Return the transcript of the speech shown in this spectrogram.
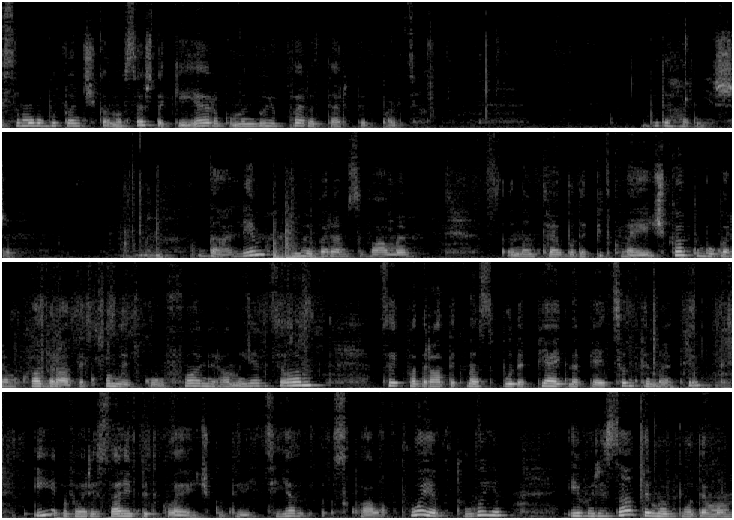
самого бутончика, але все ж таки я рекомендую перетерти в пальцях. Буде гарніше. Далі ми беремо з вами, нам треба буде підклеєчка, тому беремо квадратик оливкового фоамірану я взяла. Цей квадратик у нас буде 5 на 5 см. І вирізаємо підклеєчку. Дивіться, я склала вдвоє, вдвоє. І вирізати ми будемо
